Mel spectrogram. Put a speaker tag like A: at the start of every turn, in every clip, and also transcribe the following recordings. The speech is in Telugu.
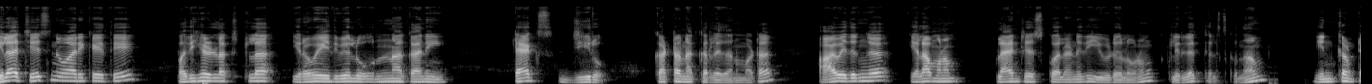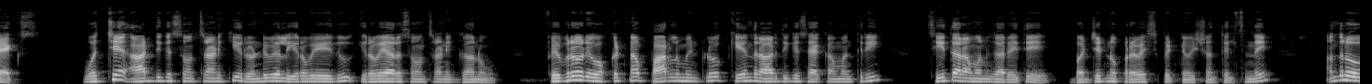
A: ఇలా చేసిన వారికైతే పదిహేడు లక్షల ఇరవై ఐదు వేలు ఉన్నా కానీ ట్యాక్స్ జీరో కట్టనక్కర్లేదన్నమాట. ఆ విధంగా ఎలా మనం ప్లాన్ చేసుకోవాలనేది ఈ వీడియోలో మనం క్లియర్గా తెలుసుకుందాం. Income tax. వచ్చే ఆర్థిక సంవత్సరానికి రెండు వేల ఇరవై ఐదు ఇరవై ఆరు సంవత్సరానికి గాను ఫిబ్రవరి ఒకటిన పార్లమెంట్లో కేంద్ర ఆర్థిక శాఖ మంత్రి సీతారామన్ గారైతే బడ్జెట్ను ప్రవేశపెట్టిన విషయం తెలిసిందే. అందులో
